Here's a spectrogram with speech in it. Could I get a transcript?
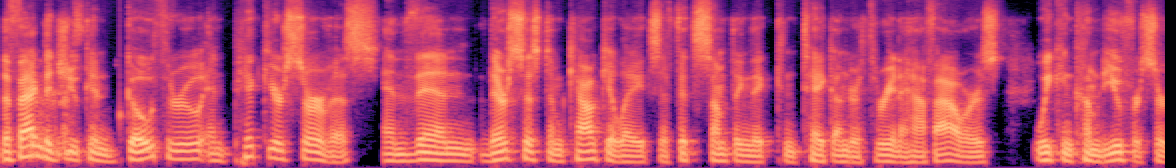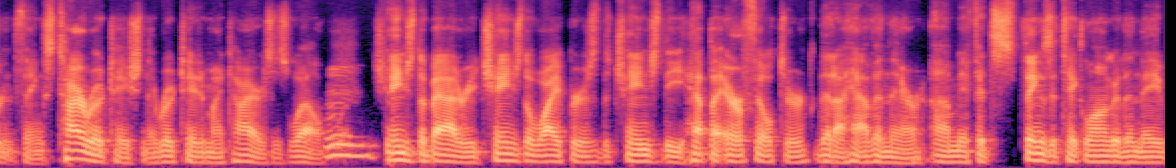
the fact that you can go through and pick your service, and then their system calculates if it's something that can take under three and a half hours, we can come to you for certain things. Tire rotation, they rotated my tires as well. Mm. Change the battery, change the wipers, the change the HEPA air filter that I have in there. Um, if it's things that take longer than they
